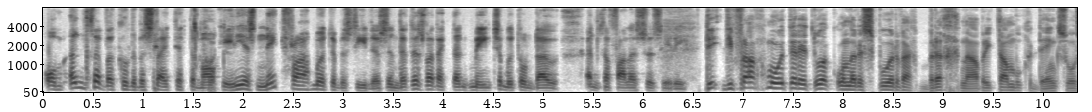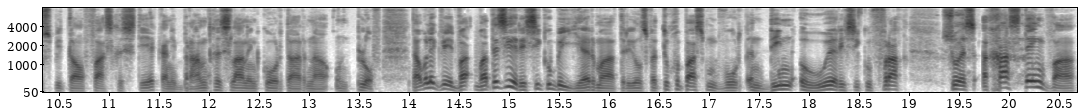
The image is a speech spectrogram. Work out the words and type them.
om ingewikkelde besluite te maak. Hierdie is net vragmotorbestuurders en dit is wat ek dink mense moet onthou in gevalle soos hierdie. Die die vragmotor het ook onder 'n spoorwegbrug naby die Tambo gedenk Hospitaal vasgesteek, aan die brand geslaan en kort daarna ontplof. Nou wil ek weet wat wat is die risikobeheermaatreëls wat toegepas moet word indien 'n hoë risiko vrag soos 'n gastankwa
